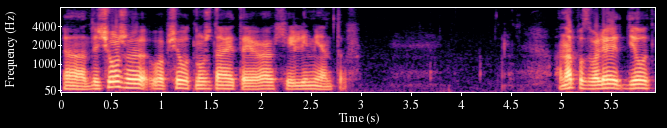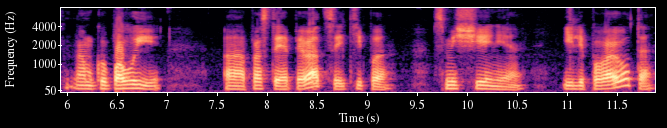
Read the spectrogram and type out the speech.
А, для чего же вообще вот нужна эта иерархия элементов? Она позволяет делать нам групповые простые операции типа смещения или поворота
